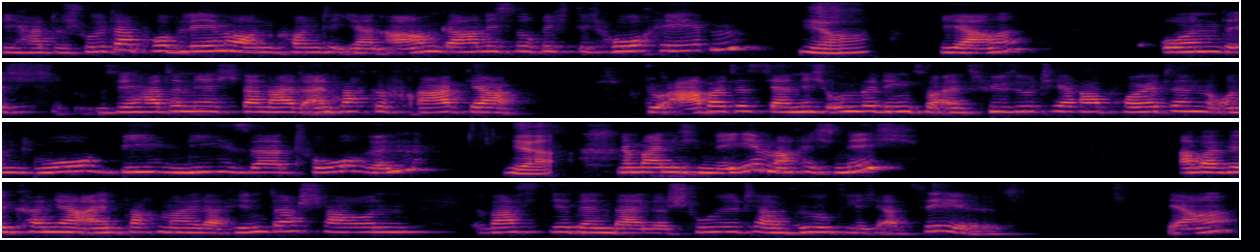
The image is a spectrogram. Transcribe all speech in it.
die hatte Schulterprobleme und konnte ihren Arm gar nicht so richtig hochheben. Ja. Ja, und ich, sie hatte mich dann halt einfach gefragt, ja, du arbeitest ja nicht unbedingt so als Physiotherapeutin und Mobilisatorin. Ja. Dann meine ich, nee, mache ich nicht. Aber wir können ja einfach mal dahinter schauen, was dir denn deine Schulter wirklich erzählt. Ja,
